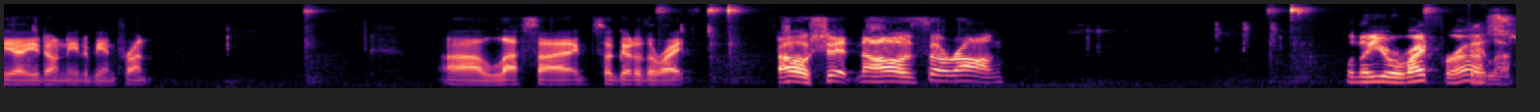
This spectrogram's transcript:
Leo, you don't need to be in front. Uh, left side, so go to the right. Oh shit, no, it's so wrong. Well, no, you were right for us. they us. left.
